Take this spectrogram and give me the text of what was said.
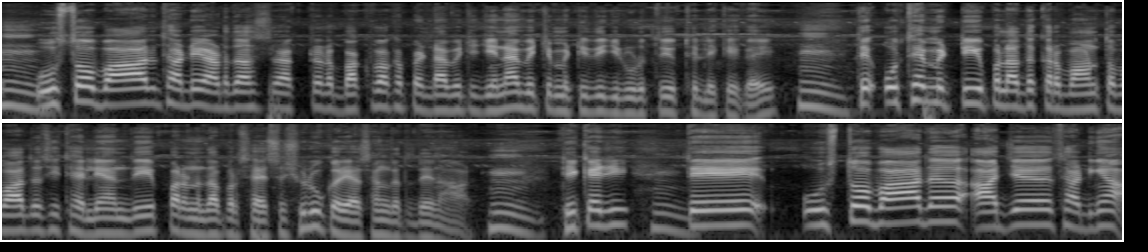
ਹੂੰ। ਉਸ ਤੋਂ ਬਾਅਦ ਸਾਡੇ 8-10 ਟਰੈਕਟਰ ਵੱਖ-ਵੱਖ ਪਿੰਡਾਂ ਵਿੱਚ ਜਿਨ੍ਹਾਂ ਵਿੱਚ ਮਿੱਟੀ ਦੀ ਜ਼ਰੂਰਤ ਸੀ ਉੱਥੇ ਲੈ ਕੇ ਗਏ। ਹੂੰ। ਤੇ ਉੱਥੇ ਮਿੱਟੀ ਉਪਲਬਧ ਕਰਵਾਉਣ ਤੋਂ ਬਾਅਦ ਅਸੀਂ ਥੈਲਿਆਂ ਦੇ ਭਰਨ ਦਾ ਪ੍ਰੋਸੈਸ ਸ਼ੁਰੂ ਕਰਿਆ ਸੰਗਤ ਦੇ ਨਾਲ। ਹੂੰ। ਠੀਕ ਹੈ ਜੀ? ਤੇ ਉਸ ਤੋਂ ਬਾਅਦ ਅੱਜ ਸਾਡੀਆਂ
